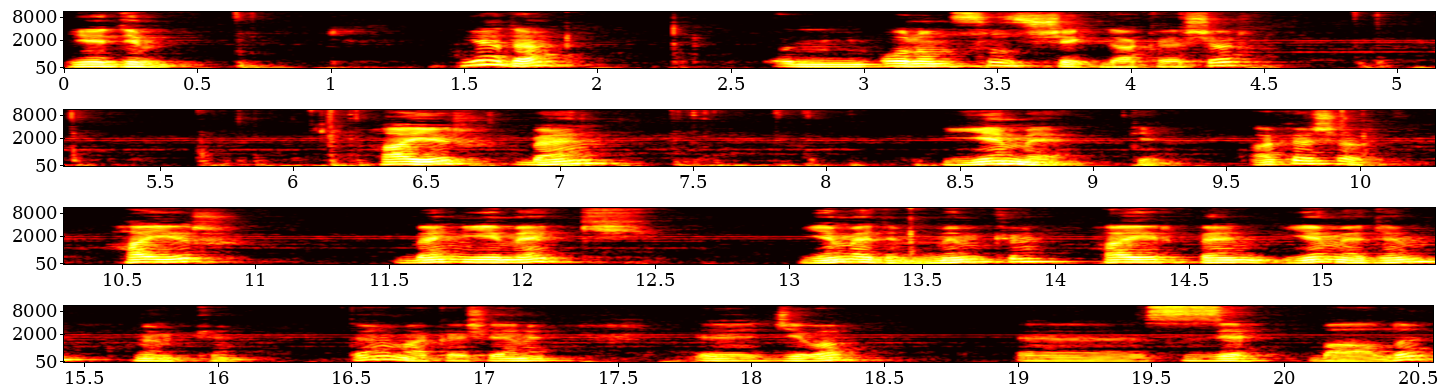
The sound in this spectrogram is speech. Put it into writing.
yedim. Ya da ım, olumsuz şekli arkadaşlar. Hayır ben yemedim. Arkadaşlar hayır ben yemek yemedim mümkün. Hayır ben yemedim mümkün. Tamam mı arkadaşlar? Yani e, cevap e, size bağlı.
